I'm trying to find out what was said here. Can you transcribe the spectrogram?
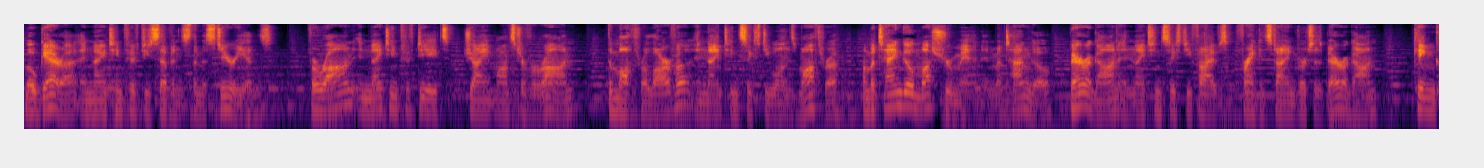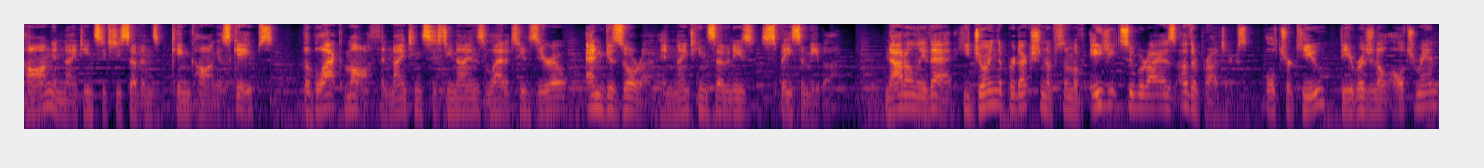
Mogera in 1957's The Mysterians, Varan in 1958's Giant Monster Varan, the Mothra larva in 1961's Mothra, a Matango mushroom man in Matango, Baragon in 1965's Frankenstein vs. Baragon, King Kong in 1967's King Kong Escapes, the Black Moth in 1969's Latitude Zero, and Gezora in 1970's Space Amoeba. Not only that, he joined the production of some of Eiji Tsuburaya's other projects, Ultra Q, the original Ultraman,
